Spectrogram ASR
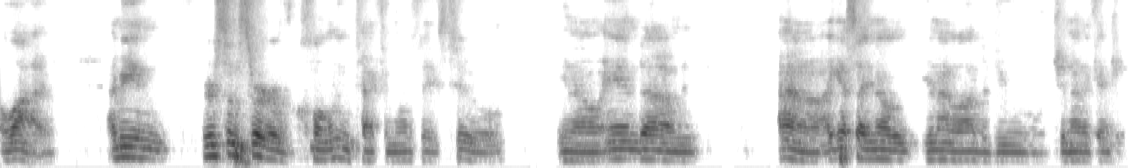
alive. I mean, there's some sort of cloning tech in those days too, you know, and um, I don't know. I guess I know you're not allowed to do genetic entry.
